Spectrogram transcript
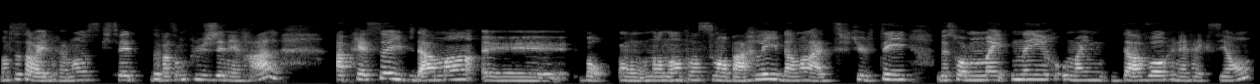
Donc ça, ça va être vraiment ce qui se fait de façon plus générale. Après ça, évidemment, euh, bon, on en entend souvent parler, évidemment, la difficulté de soit maintenir ou même d'avoir une érection.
